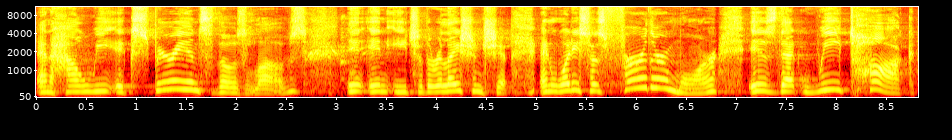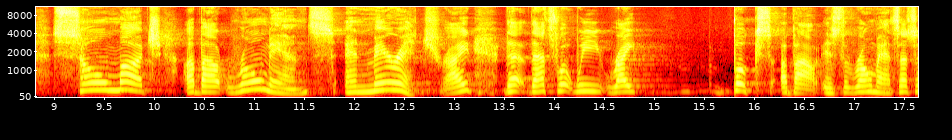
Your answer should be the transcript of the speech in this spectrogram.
and how we experience those loves in, in, each of the relationship. And what he says furthermore is that we talk so much about romance and marriage, right? That, that's what we write books about is the romance. That's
